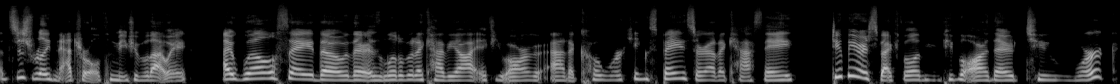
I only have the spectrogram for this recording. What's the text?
it's just really natural to meet people that way. I will say though, there is a little bit of caveat if you are at a co working space or at a cafe, do be respectful. I mean, people are there to work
